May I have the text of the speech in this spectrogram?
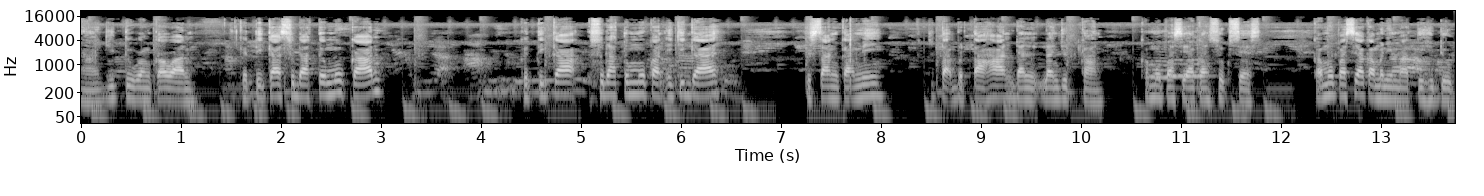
Nah gitu kawan-kawan ketika sudah temukan ketika sudah temukan ikigai pesan kami tetap bertahan dan lanjutkan. Kamu pasti akan sukses. Kamu pasti akan menikmati hidup.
